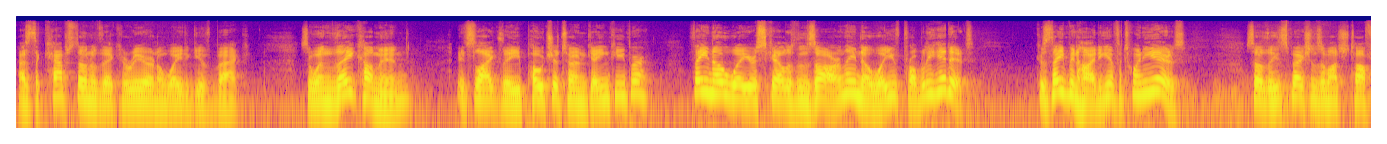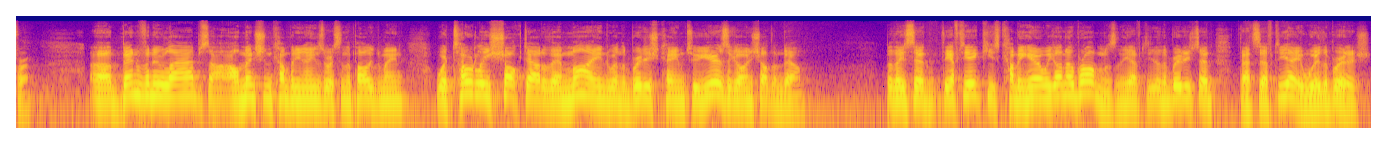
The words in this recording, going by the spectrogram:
as the capstone of their career and a way to give back. So when they come in, it's like the poacher turned gamekeeper. They know where your skeletons are and they know where you've probably hid it because they've been hiding it for 20 years. So the inspections are much tougher. Uh, Ben Venue Labs, I'll mention company names where it's in the public domain, were totally shocked out of their mind when the British came two years ago and shut them down. But they said, the FDA keeps coming here and we got no problems. And the, FDA, and the British said, that's FDA, we're the British.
